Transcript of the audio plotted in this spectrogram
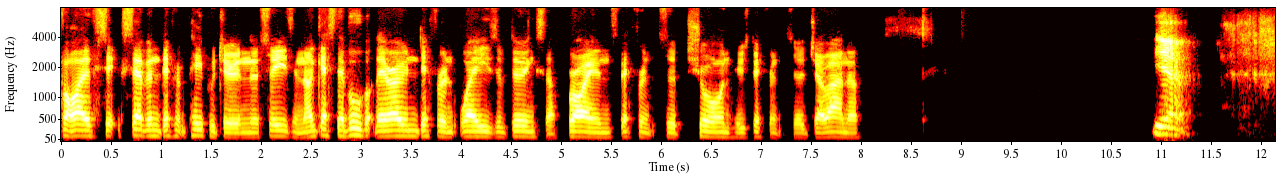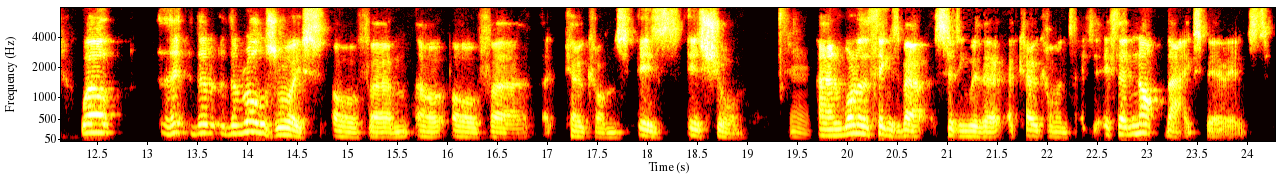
five, six, seven different people during the season. I guess they've all got their own different ways of doing stuff. Brian's different to Sean, who's different to Joanna. Yeah. Well, the, the, the Rolls Royce of um, of, of uh, co-coms is is Sean. Mm. And one of the things about sitting with a, a co-commentator, if they're not that experienced,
